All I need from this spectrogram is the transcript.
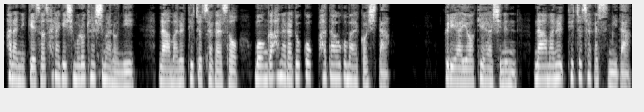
하나님께서 살아계심으로 결심하노니 나아만을 뒤쫓아가서 뭔가 하나라도 꼭 받아오고 말 것이다. 그리하여 게하시는 나아만을 뒤쫓아갔습니다.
